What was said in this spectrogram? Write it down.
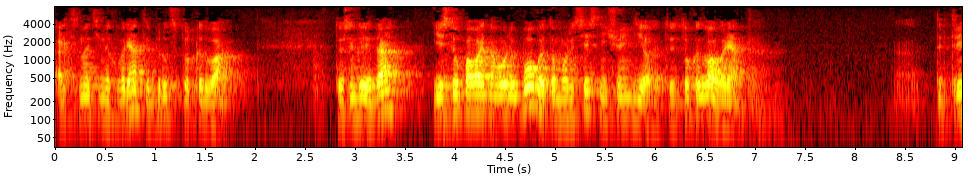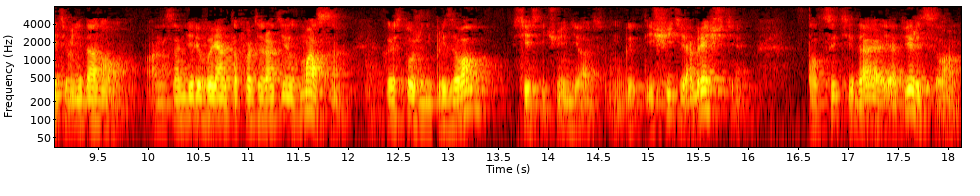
альтернативных вариантов берутся только два. То есть он говорит, да, если уповать на волю Бога, то можно сесть и ничего не делать. То есть только два варианта. Третьего не дано. А на самом деле вариантов альтернативных масса. Христос тоже не призывал сесть, ничего не делать. Он говорит, ищите, обрящите, толците, да, и отвержется вам.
